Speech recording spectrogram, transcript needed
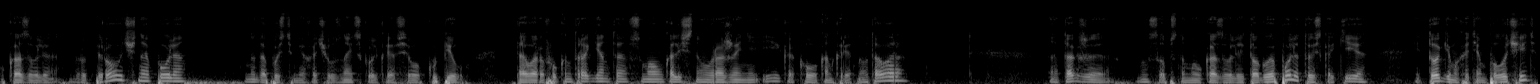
указывали группировочное поле. Ну, допустим, я хочу узнать, сколько я всего купил товаров у контрагента в суммовом количественном выражении и какого конкретного товара. А также, ну, собственно, мы указывали итоговое поле, то есть какие итоги мы хотим получить.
